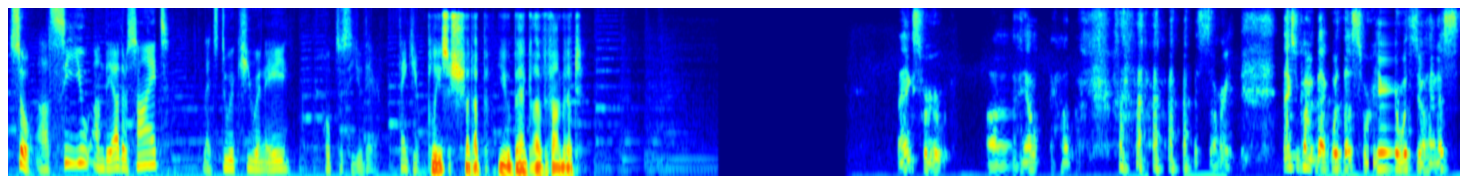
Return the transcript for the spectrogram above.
So, I'll see you on the other side. Let's do a Q&A. Hope to see you there. Thank you. Please shut up, you bag of vomit. Thanks for uh, help. help. Sorry. Thanks for coming back with us. We're here with Johannes.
